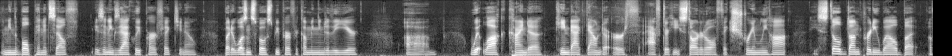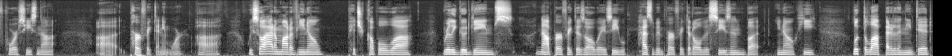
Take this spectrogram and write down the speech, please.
I mean, the bullpen itself isn't exactly perfect, you know, but it wasn't supposed to be perfect coming into the year. Um, Whitlock kind of came back down to earth after he started off extremely hot. He's still done pretty well, but of course he's not uh, perfect anymore. Uh, we saw Adam Ottavino pitch a couple uh, really good games not perfect as always. He hasn't been perfect at all this season, but you know he looked a lot better than he did.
